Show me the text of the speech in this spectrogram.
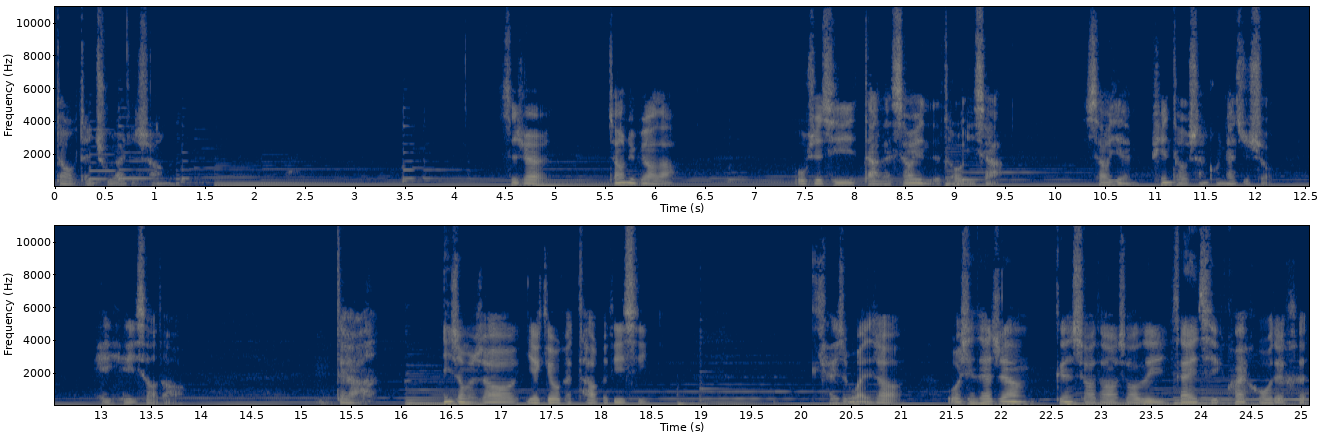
倒腾出来的伤。四十二，找女朋友了。五十七打了萧炎的头一下，萧炎偏头闪过那只手，嘿嘿笑道：“对啊，你什么时候也给我个讨个地气？开什么玩笑？我现在这样跟小桃、小丽在一起，快活得很。”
